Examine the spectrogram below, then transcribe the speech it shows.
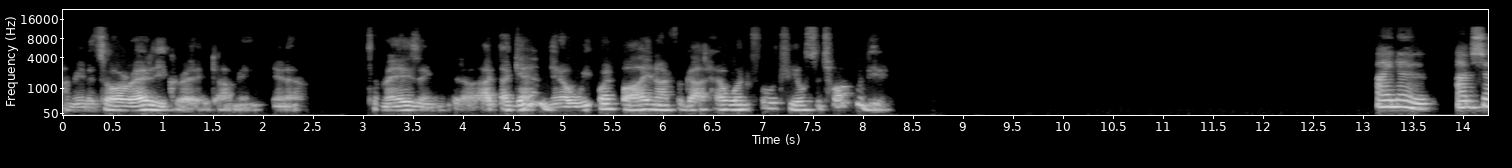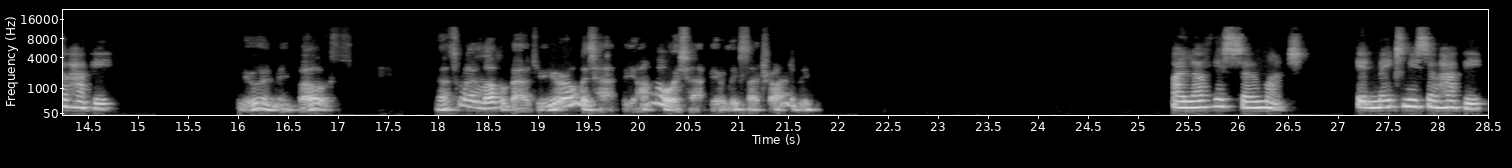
I mean, it's already great. I mean, you know, it's amazing. You know, I, again, you know, we went by and I forgot how wonderful it feels to talk with you. I know. I'm so happy. You and me both. That's what I love about you. You're always happy. I'm always happy, or at least I try to be. I love this so much. It makes me so happy.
